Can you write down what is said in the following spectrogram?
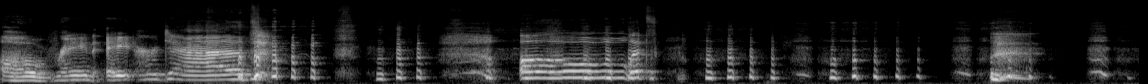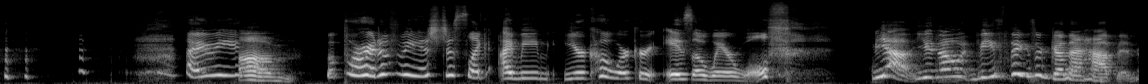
oh rahne ate her dad. Oh let's I mean, um but part of me is just like, I mean, your coworker is a werewolf. yeah you know these things are gonna happen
